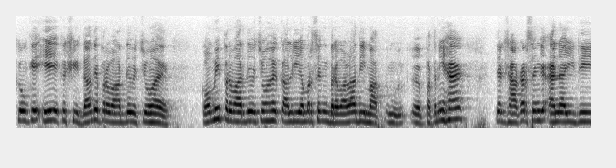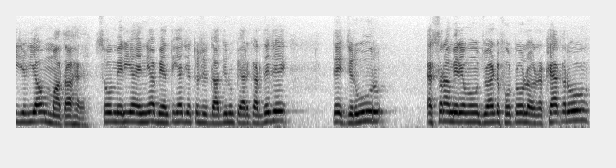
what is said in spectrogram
ਕਿਉਂਕਿ ਇਹ ਇੱਕ ਸ਼ਹੀਦਾਂ ਦੇ ਪਰਿਵਾਰ ਦੇ ਵਿੱਚੋਂ ਹੈ। ਕੌਮੀ ਪਰਿਵਾਰ ਦੇ ਵਿੱਚੋਂ ਹੈ। ਕਾਲੀ ਅਮਰ ਸਿੰਘ ਬਰਵਾਲਾ ਦੀ ਮਾਤ- ਪਤਨੀ ਹੈ। ਤੇ ਠਾਕਰ ਸਿੰਘ ਐਨਆਈ ਦੀ ਜਿਹੜੀ ਆ ਉਹ ਮਾਤਾ ਹੈ। ਸੋ ਮੇਰੀਆਂ ਇੰਨੀਆਂ ਬੇਨਤੀਆਂ, ਜੇ ਤੁਸੀਂ ਦਾਦੀ ਨੂੰ ਪਿਆਰ ਕਰਦੇ ਜੇ, ਤੇ ਜਰੂਰ ਇਸ ਤਰ੍ਹਾਂ ਮੇਰੇ ਵਾਂਗ ਜੁਆਇੰਟ ਫੋਟੋ ਲ- ਰੱਖਿਆ ਕਰੋ।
